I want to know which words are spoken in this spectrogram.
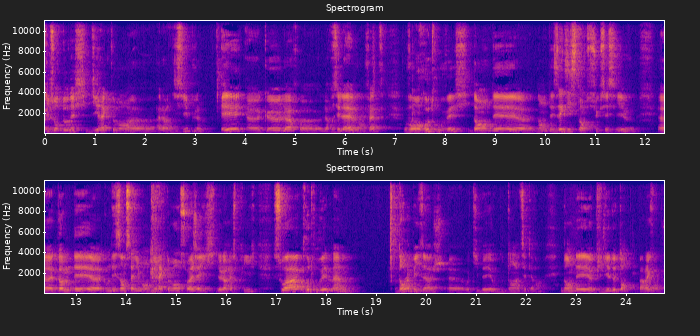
qu'ils ont donnés directement à leurs disciples et euh, que leurs, euh, leurs élèves, en fait, vont retrouver dans des, euh, dans des existences successives comme, des, comme des enseignements directement soit jaillis de leur esprit, soit retrouvés même dans le paysage, au Tibet, au Bhoutan, etc. Dans des piliers de temples, par exemple,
